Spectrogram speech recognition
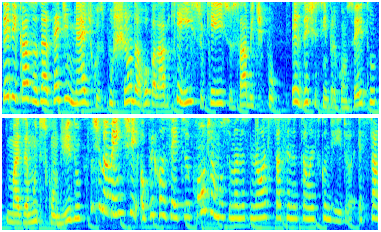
Teve casos até de médicos puxando a roupa da Abby. Que isso, que isso, sabe? Tipo, Existe sim preconceito, mas é muito escondido. Ultimamente, o preconceito contra muçulmanos não está sendo tão escondido. Está,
